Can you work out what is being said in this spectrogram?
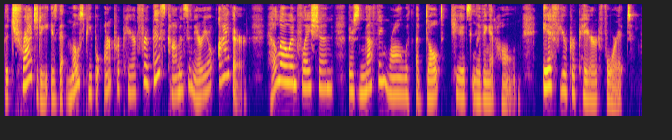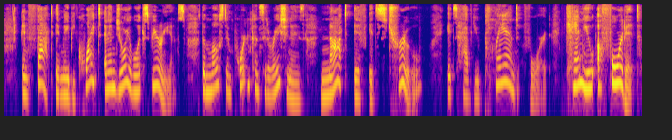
The tragedy is that most people aren't prepared for this common scenario either. Hello, inflation. There's nothing wrong with adult kids living at home if you're prepared for it. In fact, it may be quite an enjoyable experience. The most important consideration is not if it's true, it's have you planned for it? Can you afford it?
